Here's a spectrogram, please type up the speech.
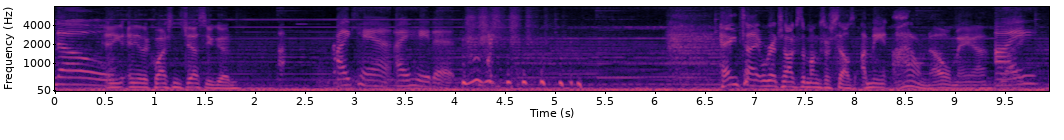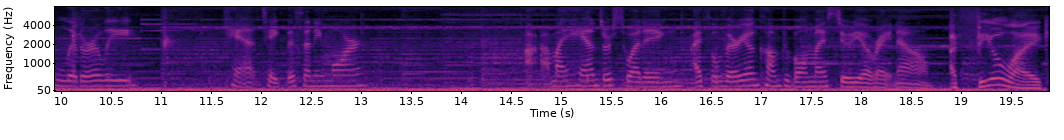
No, Any, any other questions, Jess? You good? I can't. I hate it. Hang tight. We're gonna talk amongst ourselves. I mean, I don't know, man. I literally can't take this anymore. I, my hands are sweating. I feel very uncomfortable in my studio right now. I feel like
